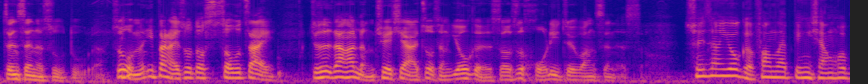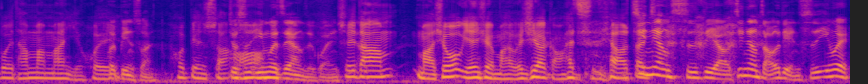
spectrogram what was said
增生的速度了，所以我们一般来说都收在，就是让它冷却下来做成优格的时候，是活力最旺盛的时候。所以，这样优格放在冰箱会不会它慢慢也会会变酸？会变酸，就是因为这样子的关系。所以，大家马修严选买回去要赶快吃掉，尽量吃掉，尽量早一点吃。因为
